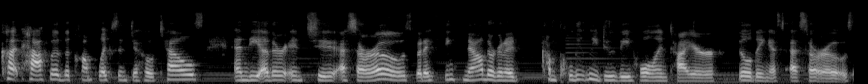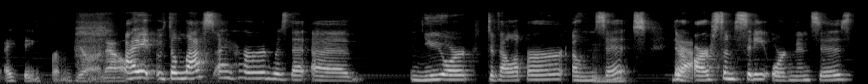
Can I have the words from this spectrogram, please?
cut half of the complex into hotels and the other into SROs. But I think now they're going to completely do the whole entire building as SROs. I think from here on out. I the last I heard was that a New York developer owns mm-hmm. it. There yeah. are some city ordinances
